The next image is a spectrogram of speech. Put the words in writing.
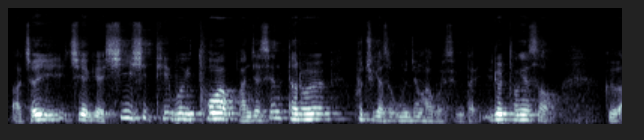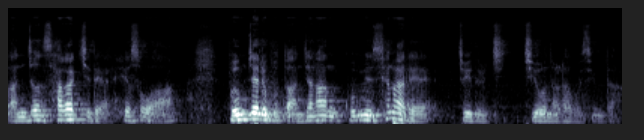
어, 저희 지역에 CCTV 통합 관제 센터를 구축해서 운영하고 있습니다. 이를 통해서 그 안전 사각지대 해소와 범죄로부터 안전한 국민 생활에 저희들 지원을 하고 있습니다.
